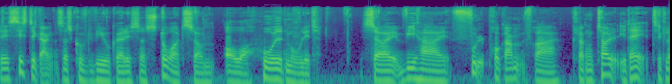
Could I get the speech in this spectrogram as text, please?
det er sidste gang, så skulle vi jo gøre det så stort som overhovedet muligt. Så øh, vi har fuldt program fra kl. 12 i dag til kl.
